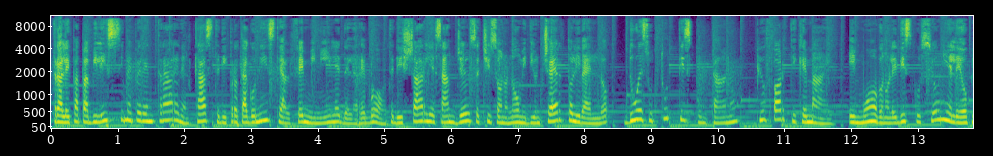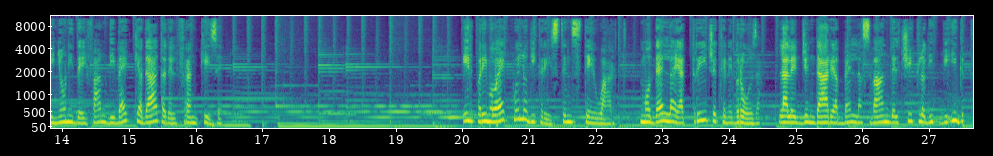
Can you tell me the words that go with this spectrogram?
Tra le papabilissime per entrare nel cast di protagoniste al femminile del reboot di Charlie's Angels ci sono nomi di un certo livello, due su tutti spuntano, più forti che mai, e muovono le discussioni e le opinioni dei fan di vecchia data del franchise. Il primo è quello di Kristen Stewart, modella e attrice tenebrosa, la leggendaria Bella Swan del ciclo di Vigt.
